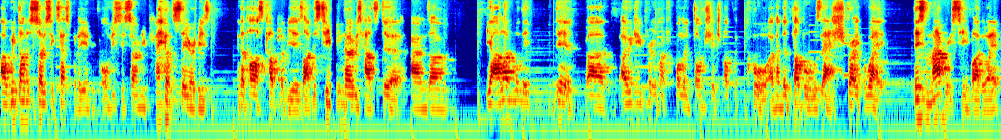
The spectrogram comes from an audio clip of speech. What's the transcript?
Uh, we've done it so successfully in obviously so many playoff series in the past couple of years. Like this team knows how to do it, and um, yeah, I like what they did. Uh, OG pretty much followed Doncic up the court, and then the double was there straight away. This Mavericks team, by the way,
